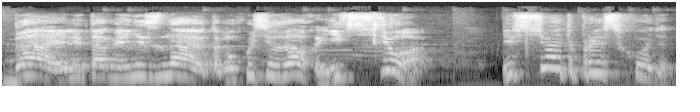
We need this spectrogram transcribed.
да, или там, я не знаю, там укусил за ухо, и все. И все это происходит.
